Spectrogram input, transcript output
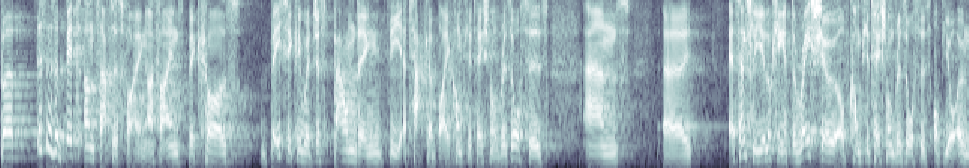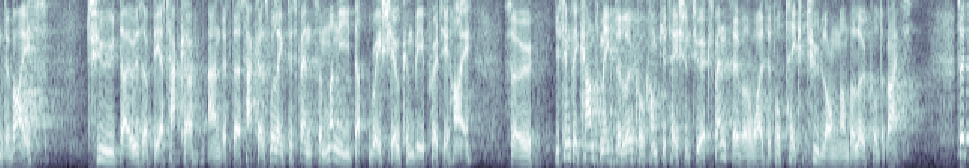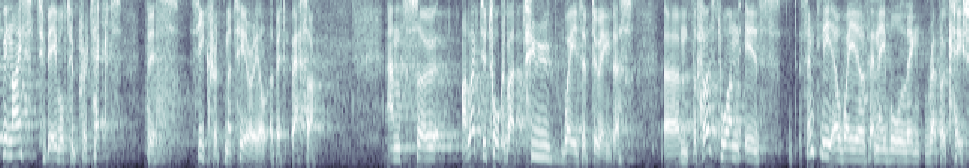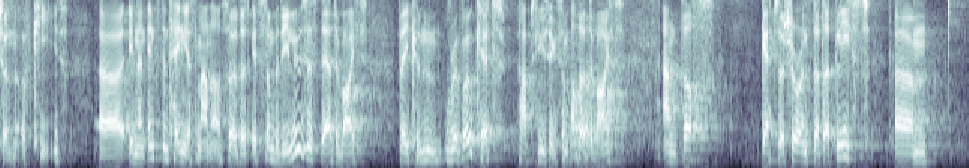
But this is a bit unsatisfying, I find, because basically we're just bounding the attacker by computational resources and uh, essentially you're looking at the ratio of computational resources of your own device to those of the attacker. And if the attacker is willing to spend some money, that ratio can be pretty high. So you simply can't make the local computation too expensive, otherwise it'll take too long on the local device. So it'd be nice to be able to protect this secret material a bit better. And so I'd like to talk about two ways of doing this. Um, the first one is simply a way of enabling revocation of keys uh, in an instantaneous manner so that if somebody loses their device, they can revoke it, perhaps using some other device, and thus get assurance that at least um,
